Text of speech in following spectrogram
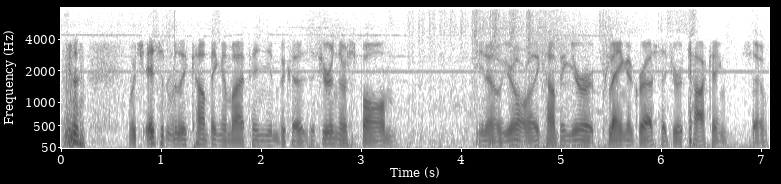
Which isn't really camping in my opinion because if you're in their spawn, you know, you're not really camping, you're playing aggressive, you're attacking, so.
